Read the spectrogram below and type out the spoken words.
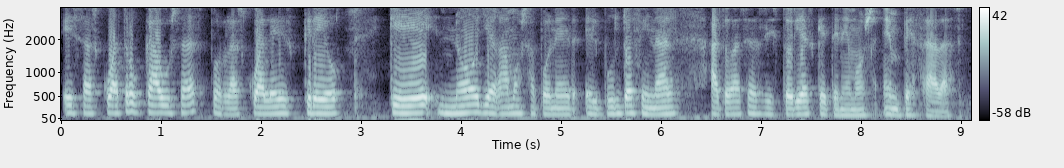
esas cuatro causas por las cuales creo que no llegamos a poner el punto final a todas esas historias que tenemos empezadas.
